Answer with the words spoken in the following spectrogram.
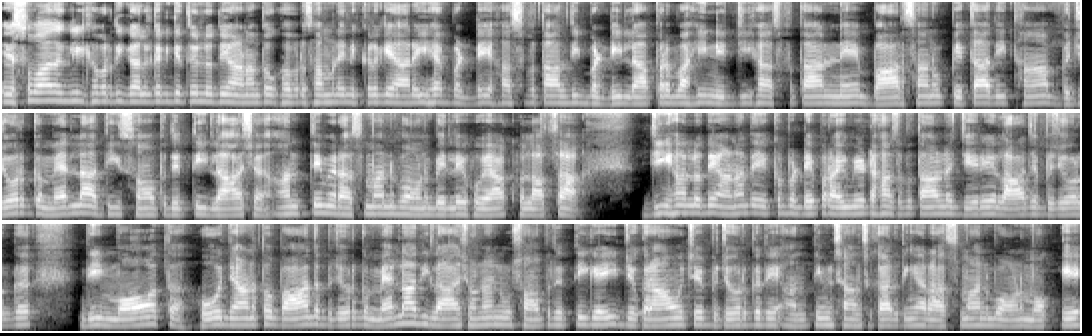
ਇਸ ਤੋਂ ਬਾਅਦ ਅਗਲੀ ਖਬਰ ਦੀ ਗੱਲ ਕਰੀਏ ਤਾਂ ਲੁਧਿਆਣਾ ਤੋਂ ਖਬਰ ਸਾਹਮਣੇ ਨਿਕਲ ਕੇ ਆ ਰਹੀ ਹੈ। ਵੱਡੇ ਹਸਪਤਾਲ ਦੀ ਵੱਡੀ ਲਾਪਰਵਾਹੀ, ਨਿੱਜੀ ਹਸਪਤਾਲ ਨੇ ਵਾਰਸਾਂ ਨੂੰ ਪਿਤਾ ਦੀ ਥਾਂ ਬਜ਼ੁਰਗ ਮਹਿਲਾ ਦੀ ਸੌਂਪ ਦਿੱਤੀ ਲਾਸ਼। ਅੰਤਿਮ ਰਸਮਾਂ ਨਿਭਾਉਣ ਵੇਲੇ ਹੋਇਆ ਖੁਲਾਸਾ। ਜੀ ਹਾਂ, ਲੁਧਿਆਣਾ ਦੇ ਇੱਕ ਵੱਡੇ ਪ੍ਰਾਈਵੇਟ ਹਸਪਤਾਲ ਜੇਰੇ ਇਲਾਜ ਬਜ਼ੁਰਗ ਦੀ ਮੌਤ ਹੋ ਜਾਣ ਤੋਂ ਬਾਅਦ ਬਜ਼ੁਰਗ ਮਹਿਲਾ ਦੀ ਲਾਸ਼ ਉਹਨਾਂ ਨੂੰ ਸੌਂਪ ਦਿੱਤੀ ਗਈ। ਜਗਰਾਉਂ 'ਚ ਬਜ਼ੁਰਗ ਦੇ ਅੰਤਿਮ ਸੰਸਕਾਰ ਦੀਆਂ ਰਸਮਾਂ ਨਿਭਾਉਣ ਮੌਕੇ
